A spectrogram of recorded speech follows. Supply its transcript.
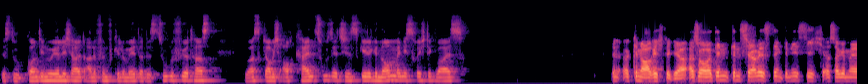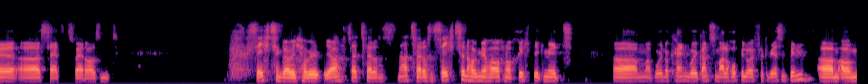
dass du kontinuierlich halt alle fünf Kilometer das zugeführt hast. Du hast, glaube ich, auch kein zusätzliches Gel genommen, wenn ich es richtig weiß. Äh, genau, richtig, ja. Also den, den Service, den genieße ich, äh, sage ich mal, äh, seit 2016, glaube ich, habe ich, ja, seit 2000, na, 2016 habe ich mir auch noch richtig mit, ähm, wo ich noch kein, wo ich ganz normaler Hobbyläufer gewesen bin. Ähm, aber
